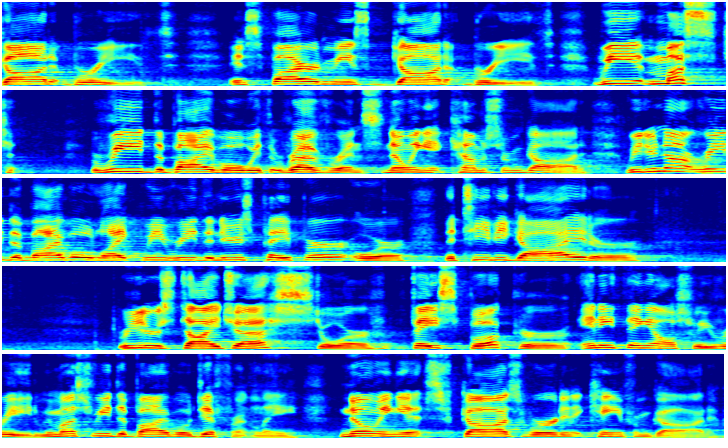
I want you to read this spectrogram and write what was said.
God breathed. Inspired means God breathed. We must read the Bible with reverence, knowing it comes from God. We do not read the Bible like we read the newspaper or the TV guide or Reader's Digest or Facebook or anything else we read. We must read the Bible differently, knowing it's God's word and it came from God.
